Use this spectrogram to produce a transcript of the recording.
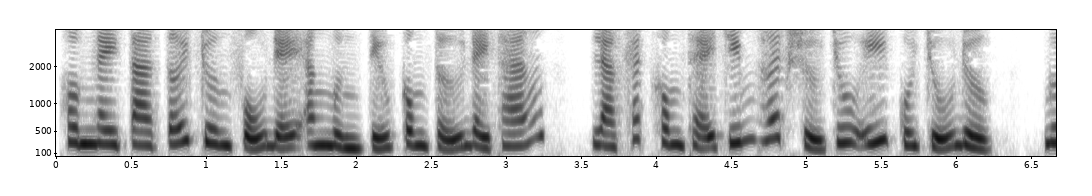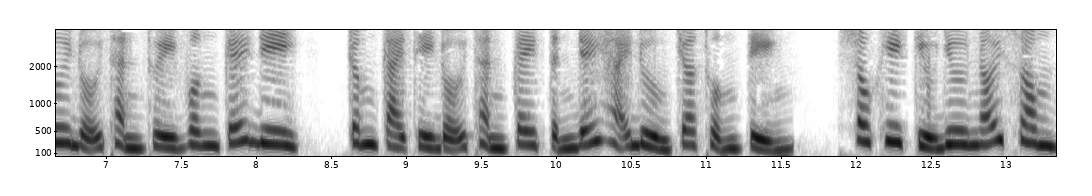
hôm nay ta tới trương phủ để ăn mừng tiểu công tử đầy tháng, là khách không thể chiếm hết sự chú ý của chủ được, ngươi đổi thành Thùy Vân kế đi, trâm cài thì đổi thành cây tịnh đế hải đường cho thuận tiện, sau khi Kiều Dư nói xong,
